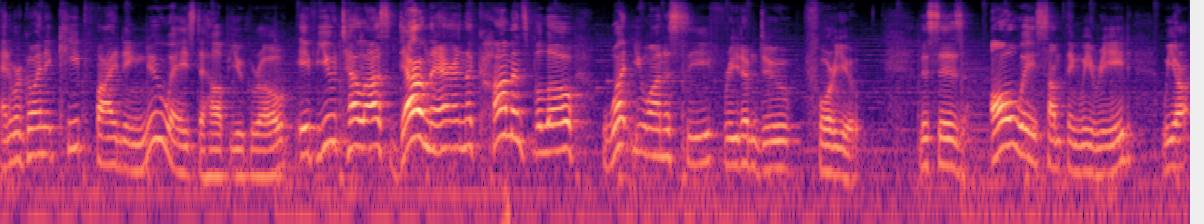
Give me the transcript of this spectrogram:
and we're going to keep finding new ways to help you grow if you tell us down there in the comments below what you want to see Freedom do for you. This is always something we read. We are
